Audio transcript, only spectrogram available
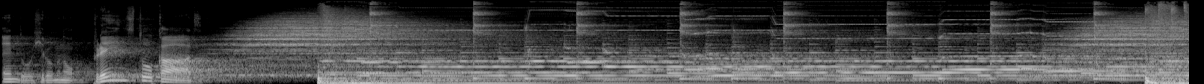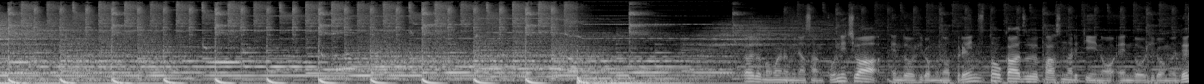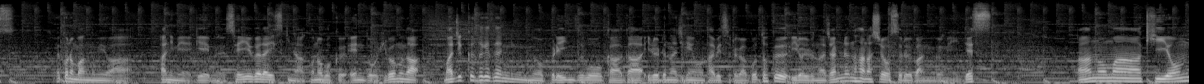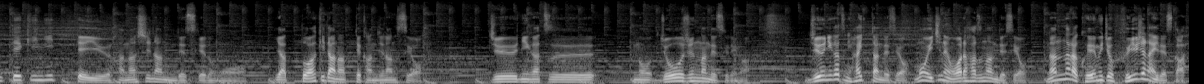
遠藤ひろむのプレインストーカーズラジオの前の皆さんこんにちは。遠藤ひろむのプレインズトーカーズパーソナリティの遠藤ひろむです。この番組はアニメゲーム声優が大好きなこの僕遠藤ひろむがマジック・ザ・ギャザリングのプレインズウォーカーがいろいろな次元を旅するがごとくいろいろなジャンルの話をする番組です。あのまあ基本的にっていう話なんですけどもやっと秋だなって感じなんですよ。12月の上旬なんですけど今。12月に入ったんですよ。もう1年終わるはずなんですよ。なんなら暦上冬じゃないですか。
